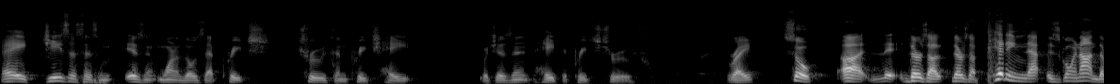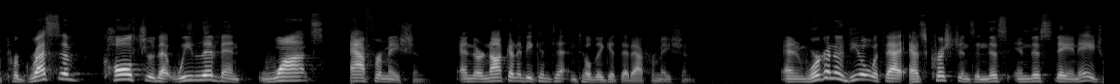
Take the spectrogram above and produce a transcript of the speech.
Hey, Jesus isn't, isn't one of those that preach truth and preach hate, which isn't hate to preach truth. Right? So uh, th- there's, a, there's a pitting that is going on. The progressive culture that we live in wants affirmation, and they're not going to be content until they get that affirmation. And we're going to deal with that as Christians in this, in this day and age.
